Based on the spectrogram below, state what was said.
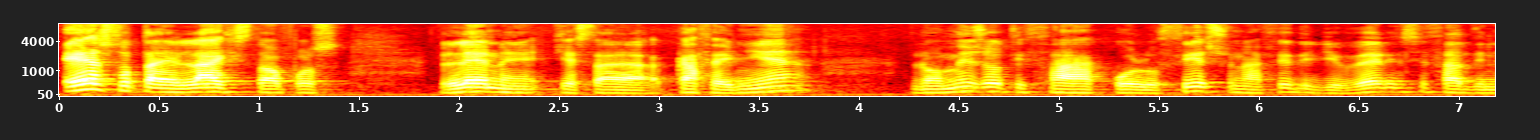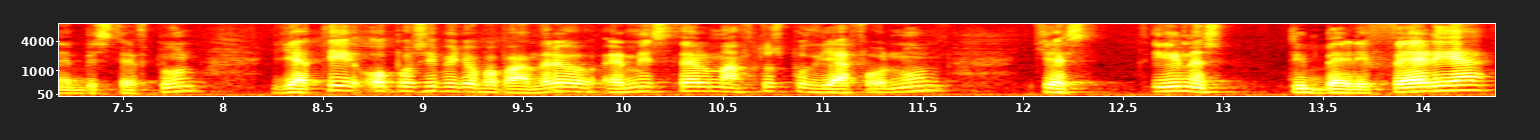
έστω τα ελάχιστα όπως λένε και στα καφενεία, νομίζω ότι θα ακολουθήσουν αυτή την κυβέρνηση, θα την εμπιστευτούν, γιατί όπως είπε και ο Παπανδρέου, εμείς θέλουμε αυτούς που διαφωνούν και είναι στην περιφέρεια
